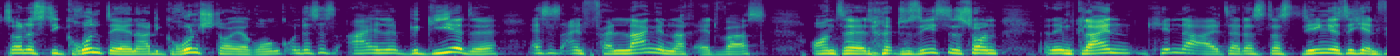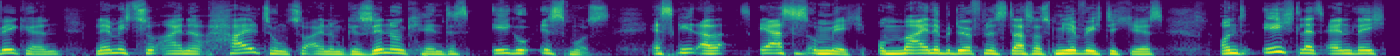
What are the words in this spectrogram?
sondern es ist die Grund-DNA, die Grundsteuerung und es ist eine Begierde, es ist ein Verlangen nach etwas und äh, du siehst es schon im kleinen Kinderalter, dass, dass Dinge sich entwickeln, nämlich zu einer Haltung, zu einem Gesinnung hin des Egoismus. Es geht als erstes um mich, um meine Bedürfnisse, das, was mir wichtig ist und ich letztendlich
